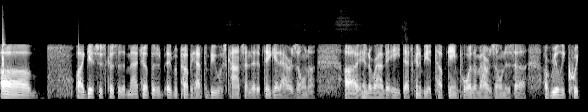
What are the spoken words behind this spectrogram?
Uh, I guess just because of the matchup, it, it would probably have to be Wisconsin. That if they get Arizona uh, in the round of eight, that's going to be a tough game for them. Arizona's a, a really quick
